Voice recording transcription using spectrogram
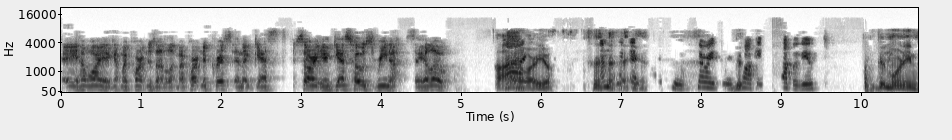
Hey, how are you? I got my partners on. My partner Chris and a guest. Sorry, a guest host Rena. Say hello. Hi, Hi. how are you? I'm good. Yeah. Sorry for talking top of you. Good morning.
